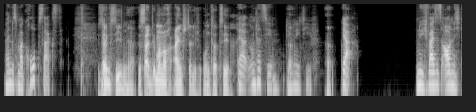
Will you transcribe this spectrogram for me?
wenn du es mal grob sagst. sechs, sieben, ja. Ist halt immer noch einstellig, unter zehn. Ja, unter zehn, definitiv. Ja. ja. Nö, ich weiß jetzt auch nicht.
